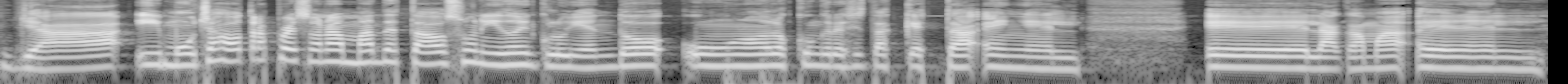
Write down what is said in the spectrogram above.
ya, y muchas otras personas más de Estados Unidos, incluyendo uno de los congresistas que está en el, eh, la cama, en el,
